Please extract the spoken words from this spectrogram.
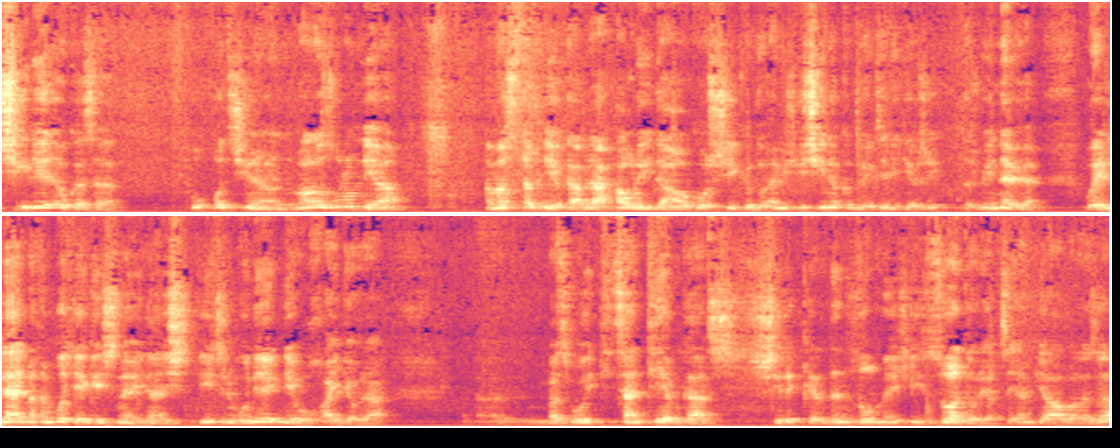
چی لێ ئەو کەسە تو خۆت چینەماڵە زوڵم نییە ئەمە ستەم نییە کابرا هەوڵی داوە کۆشی کردو ئەمیش هیچی نەکردو یەکتەری گەژی دەشبی نەوێ وی لای مەخم بۆ تێگەیشتنە هیچ نمونەیەک نییە بۆ خی گەورە بەس بۆی چەند تێبگات شیرکردن زۆڵمێکی زۆر گەورە قسەی ئەم پیاوە بەڵەزە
